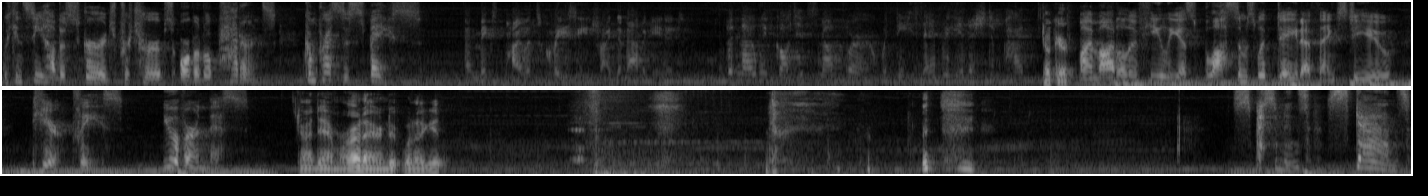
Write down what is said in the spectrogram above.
We can see how the Scourge perturbs orbital patterns, compresses space. And makes pilots crazy trying to navigate it. But now we've got its number with these every initiative pilot. Okay. My model of Helios blossoms with data thanks to you. Here, please. You have earned this. Goddamn right, I earned it. What I get? scans.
